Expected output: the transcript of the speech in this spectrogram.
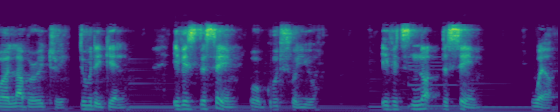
or laboratory, do it again. If it's the same, oh, good for you. If it's not the same, well,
